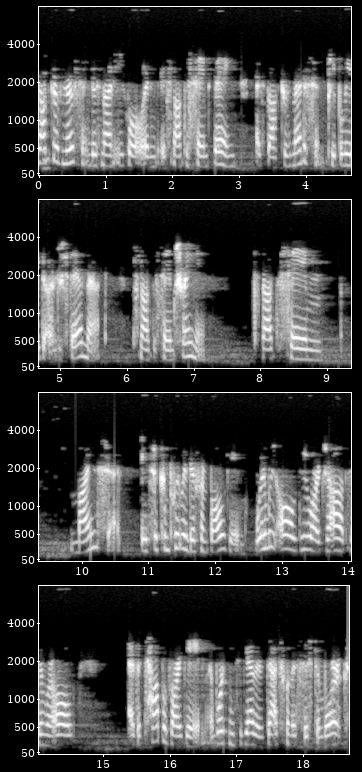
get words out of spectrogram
Doctor of nursing does not equal, and it's not the same thing as doctor of medicine. People need to understand that. It's not the same training. It's not the same mindset. It's a completely different ballgame. When we all do our jobs and we're all at the top of our game and working together, that's when the system works.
